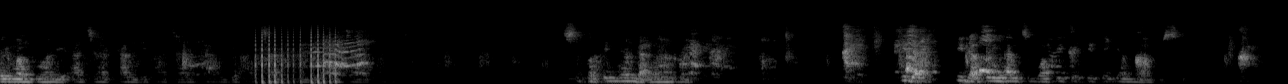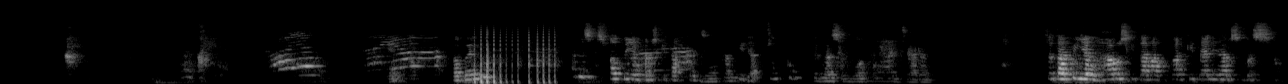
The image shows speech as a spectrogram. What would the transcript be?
firman Tuhan diajarkan diajarkan diajarkan diajarkan. Sepertinya nggak ngaruh. Tidak tidak melihat sebuah titik-titik yang bagus. Bapak Ibu, sesuatu yang harus kita kerjakan. Tidak cukup dengan sebuah pengajaran. Tetapi yang harus kita lakukan, kita ini harus bersama.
